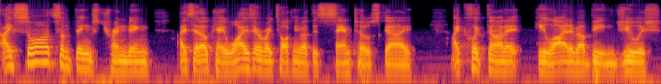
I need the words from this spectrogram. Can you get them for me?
I saw some things trending. I said, "Okay, why is everybody talking about this Santos guy?" I clicked on it. He lied about being Jewish.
